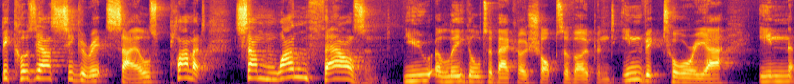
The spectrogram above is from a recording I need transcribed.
because our cigarette sales plummet. Some 1,000 new illegal tobacco shops have opened in Victoria in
